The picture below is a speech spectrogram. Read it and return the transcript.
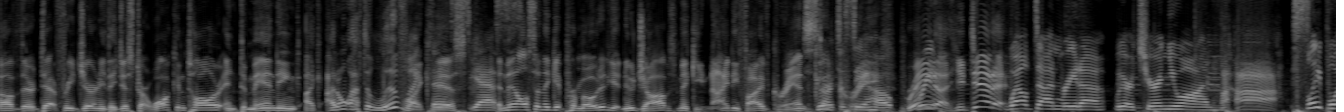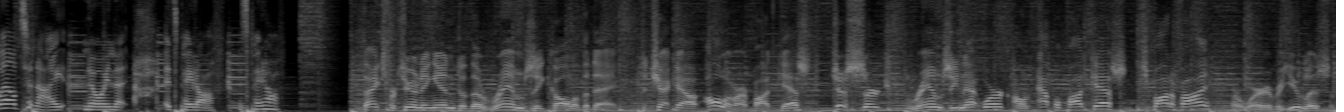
Of their debt free journey, they just start walking taller and demanding, like, I don't have to live like, Like this, yes. And then all of a sudden they get promoted, get new jobs, making 95 grand. Start Good to see grief. hope. Rita, Re- you did it. Well done, Rita. We are cheering you on. Sleep well tonight, knowing that ah, it's paid off. It's paid off. Thanks for tuning in to the Ramsey Call of the Day. To check out all of our podcasts, just search Ramsey Network on Apple Podcasts, Spotify, or wherever you listen.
